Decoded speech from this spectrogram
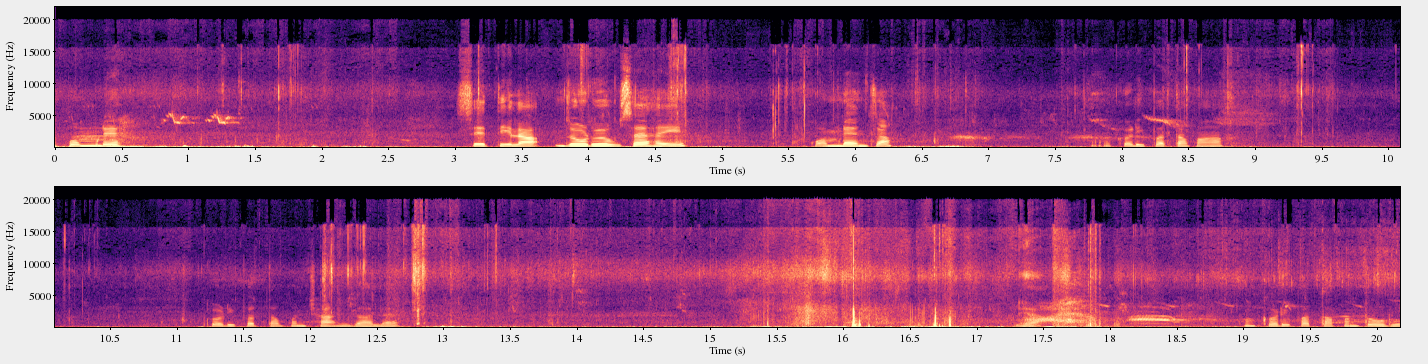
कोंबड्या शेतीला जोड व्यवसाय आहे. कोंबड्यांचा कढीपत्ता पहा. कढीपत्ता पण छान झाला आहे कढीपत्ता पण तोडू.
